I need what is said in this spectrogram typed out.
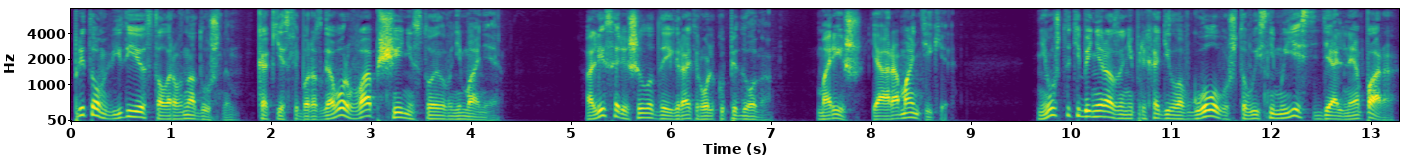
Притом вид ее стал равнодушным, как если бы разговор вообще не стоил внимания. Алиса решила доиграть роль Купидона. Мариш, я о романтике. Неужто тебе ни разу не приходило в голову, что вы с ним и есть идеальная пара?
